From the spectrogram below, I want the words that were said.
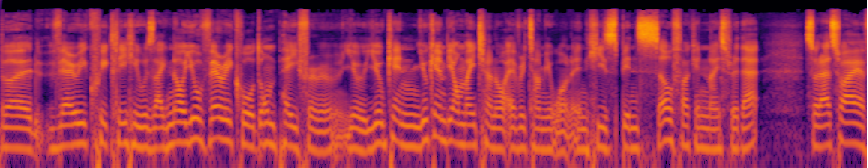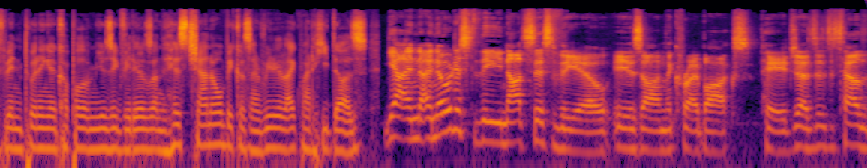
but very quickly he was like no you're very cool don't pay for you you can you can be on my channel every time you want and he's been so fucking nice for that so that's why i've been putting a couple of music videos on his channel because i really like what he does Yeah, and I noticed the Not Cis video is on the Crybox page. As it's how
